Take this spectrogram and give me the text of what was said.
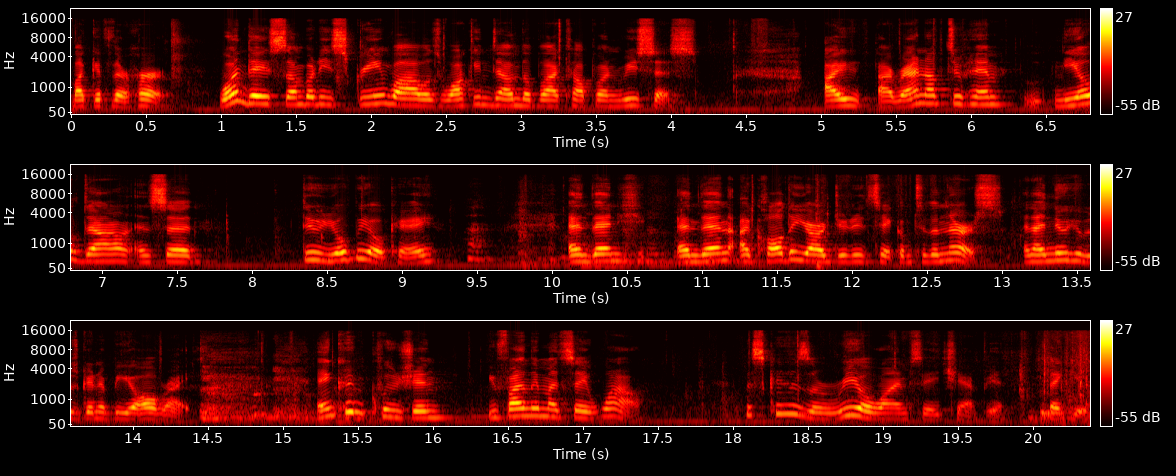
like if they're hurt. One day, somebody screamed while I was walking down the blacktop on recess. I, I ran up to him, kneeled down, and said, Dude, you'll be okay. And then, he, and then I called the yard duty to take him to the nurse, and I knew he was going to be all right. In conclusion, you finally might say, wow, this kid is a real YMCA champion. Thank you.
